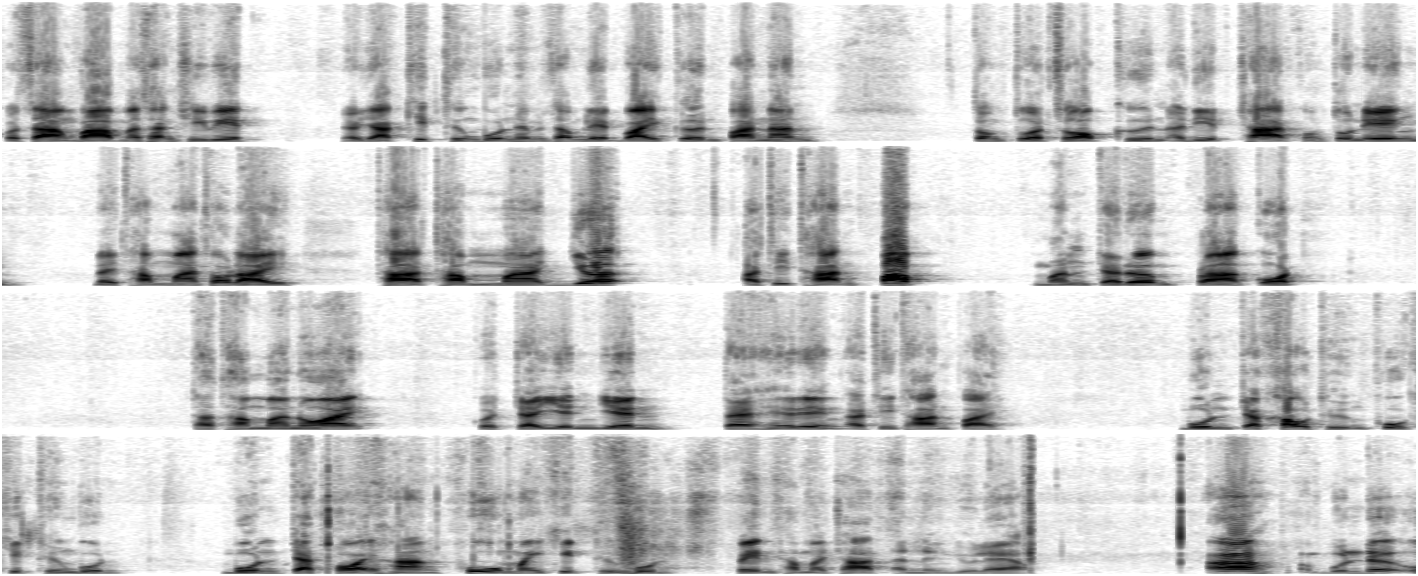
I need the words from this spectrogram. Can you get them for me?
ก็สร้างบาปมาทั้งชีวิต แล้วอยากคิดถึงบุญให้มันสำเร็จไวเกินป่านนั้น ต้องตรวจสอบคืนอดีตชาติของตนเอง ได้ทำมาเท่าไหร่ ถ้าทำมาเยอะอธิษฐานปั๊บมันจะเริ่มปรากฏ ถ้าทำมาน้อย ก็ใจเย็นๆ แต่ให้เร่งอธิษฐานไป บุญจะเข้าถึงผู้คิดถึงบุญ บุญจะถอยห่างผู้ไม่คิดถึงบุญ เป็นธรรมชาติอันหนึ่งอยู่แล้วอ้าวบุญเด้อโอ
